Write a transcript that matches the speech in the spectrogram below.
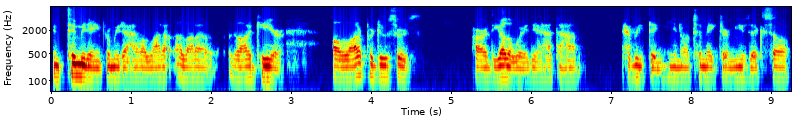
intimidating for me to have a lot of a lot of a lot of gear. A lot of producers the other way. They had to have everything, you know, to make their music. So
